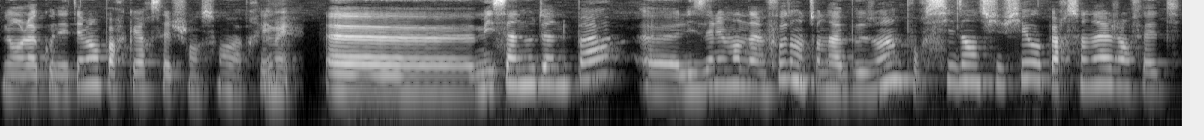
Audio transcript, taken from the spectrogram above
Mais on la connaît tellement par cœur, cette chanson, après. Euh, mais ça nous donne pas euh, les éléments d'info dont on a besoin pour s'identifier au personnage, en fait.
